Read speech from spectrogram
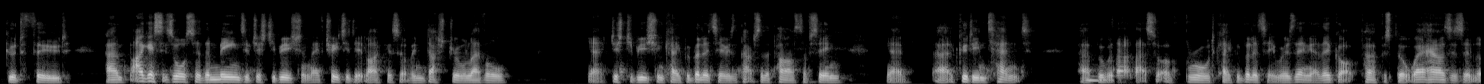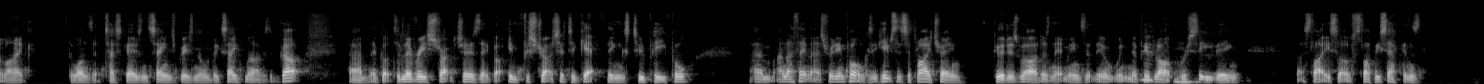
good food. Um, I guess it's also the means of distribution. They've treated it like a sort of industrial level yeah, distribution capability. Whereas perhaps in the past I've seen you know, uh, good intent, uh, but mm. without that sort of broad capability. Whereas then you know, they've got purpose-built warehouses that look like the ones that Tesco's and Sainsbury's and all the big supermarkets have got. Um, they've got delivery structures, they've got infrastructure to get things to people. Um, and I think that's really important because it keeps the supply chain good as well, doesn't it? It means that the, the people aren't receiving that slightly sort of sloppy seconds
